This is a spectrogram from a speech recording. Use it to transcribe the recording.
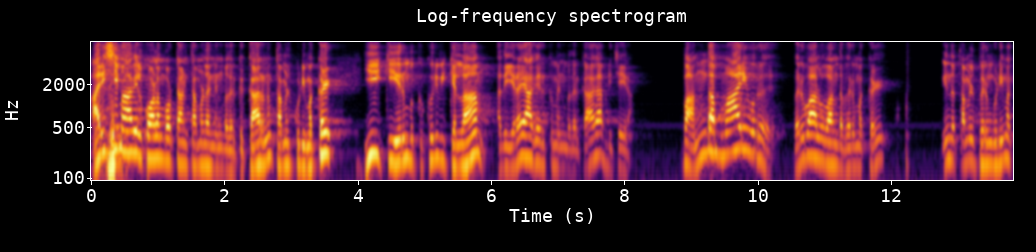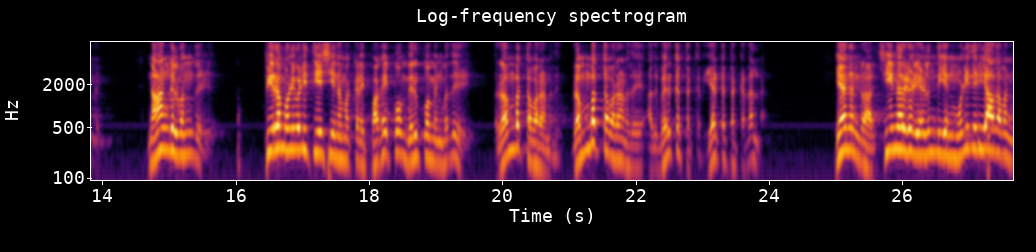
அரிசி மாவில் கோலம் போட்டான் தமிழன் என்பதற்கு காரணம் தமிழ் குடிமக்கள் ஈக்கு எறும்புக்கு குருவிக்கெல்லாம் அது இரையாக இருக்கும் என்பதற்காக அப்படி செய்கிறான். இப்போ அந்த மாதிரி ஒரு பெருவாழ்வு வாழ்ந்த பெருமக்கள் இந்த தமிழ் பெருங்குடி மக்கள். நாங்கள் வந்து பிற மொழிவழி தேசியன மக்களை பகைப்போம் வெறுப்போம் என்பது ரொம்ப தவறானது. ரொம்ப தவறானது அது வெறுக்கத்தக்கது ஏற்கத்தக்கதல்ல. ஏனென்றால் சீனர்கள் எழுந்து என் மொழி தெரியாதவன்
